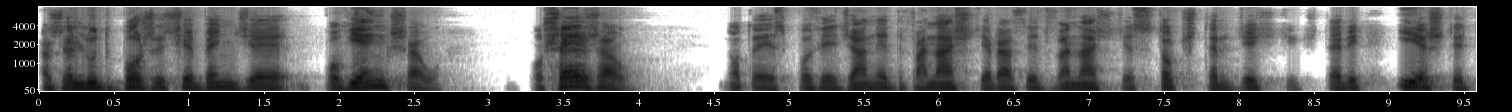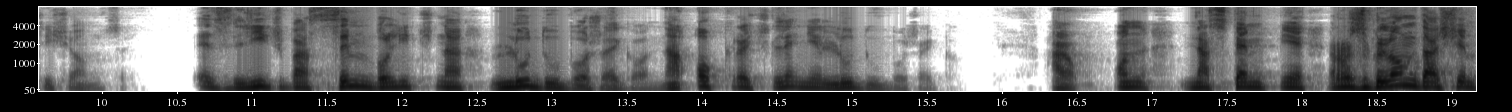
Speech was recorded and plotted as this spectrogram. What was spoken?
a że lud Boży się będzie powiększał, poszerzał, no to jest powiedziane 12 razy 12, 144 i jeszcze tysiące. To jest liczba symboliczna ludu Bożego, na określenie ludu Bożego. A on następnie rozgląda się,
